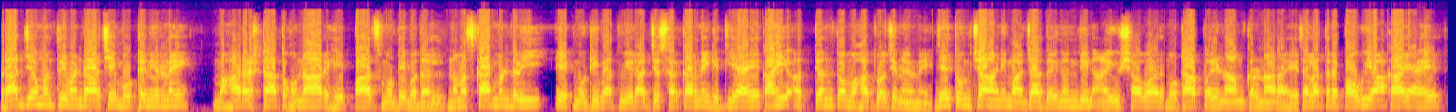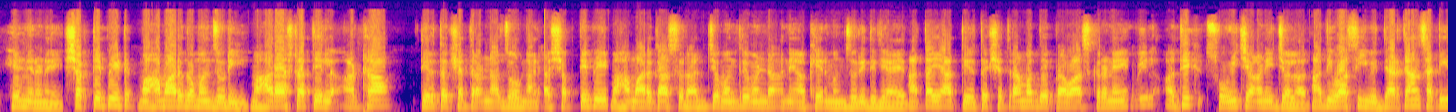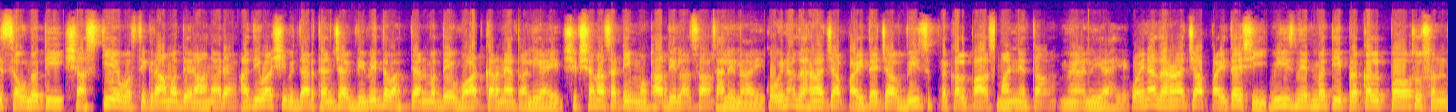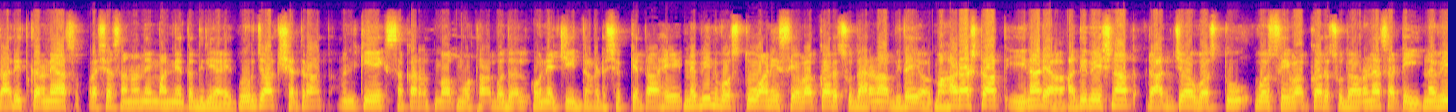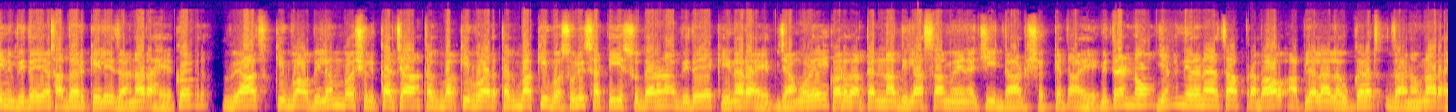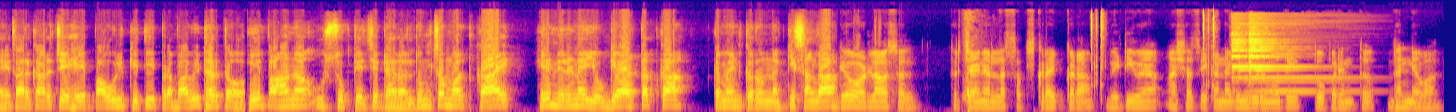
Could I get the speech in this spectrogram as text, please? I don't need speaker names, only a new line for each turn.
राज्य मंत्रिमंडळाचे मोठे निर्णय महाराष्ट्रात होणार हे पाच मोठे बदल. नमस्कार मंडळी एक मोठी बातमी राज्य सरकारने घेतली आहे. काही अत्यंत महत्त्वाचे निर्णय जे तुमच्या आणि माझ्या दैनंदिन आयुष्यावर मोठा परिणाम करणार आहे चला तर पाहूया काय आहेत हे निर्णय. शक्तीपीठ महामार्ग मंजुरी महाराष्ट्रातील अठरा तीर्थक्षेत्रांना जोडणाऱ्या शक्तीपीठ महामार्गास राज्य मंत्रिमंडळाने अखेर मंजुरी दिली आहे. आता या तीर्थक्षेत्रामध्ये प्रवास करणे होईल अधिक सोयीचे आणि जलद. आदिवासी विद्यार्थ्यांसाठी सवलती शासकीय वसतिगृहामध्ये राहणाऱ्या आदिवासी विद्यार्थ्यांच्या विविध भत्त्यांमध्ये वाढ करण्यात आली आहे. शिक्षणासाठी मोठा दिलासा झालेला आहे. कोयना धरणाच्या पायथ्याच्या वीज प्रकल्पास मान्यता मिळाली आहे. कोयना धरणाच्या पायथ्याशी वीज निर्मिती प्रकल्प सुसंधारित करण्यास प्रशासनाने मान्यता दिली आहे. ऊर्जा क्षेत्रात आणखी एक सकारात्मक मोठा बदल होण्याची दाट शक्यता आहे. नवीन वस्तू आणि सेवा कर सुधारणा विधेयक महाराष्ट्रात येणाऱ्या अधिवेशनात राज्य वस्तू व सेवा कर सुधारण्यासाठी नवीन विधेयक सादर केले जाणार आहे कर व्याज किंवा विलंब शुल्काच्या थकबाकीवर थकबाकी वसुलीसाठी सुधारणा विधेयक येणार आहेत ज्यामुळे करदात्यांना दिलासा मिळण्याची दाट शक्यता आहे. मित्रांनो या निर्णयाचा प्रभाव आपल्याला लवकरच जाणवणार आहे. सरकारचे हे पाऊल किती प्रभावी ठरतं हे पाहणं उत्सुकतेचे ठरल. तुमचं मत काय? हे निर्णय योग्य वाटतात का? कमेंट करून नक्की सांगा. व्हिडिओ आवडला असेल तर चॅनलला सबस्क्राईब करा. भेटूया अशाच एका नवीन व्हिडिओमध्ये. तोपर्यंत धन्यवाद.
